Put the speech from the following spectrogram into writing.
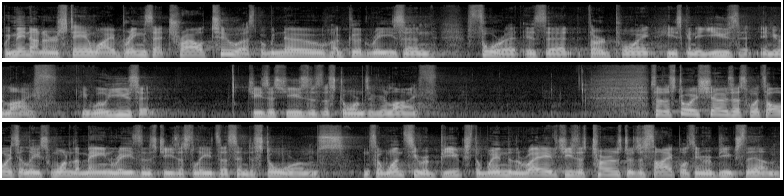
We may not understand why he brings that trial to us, but we know a good reason for it is that, third point, he's going to use it in your life. He will use it. Jesus uses the storms of your life. So the story shows us what's always at least one of the main reasons Jesus leads us into storms. And so once he rebukes the wind and the waves, Jesus turns to his disciples and he rebukes them.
